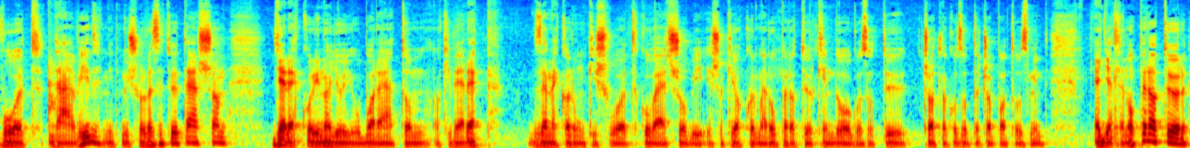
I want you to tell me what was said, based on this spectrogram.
volt Dávid, mint műsorvezetőtársam, gyerekkori nagyon jó barátom, akivel rep zenekarunk is volt, Kovács Robi, és aki akkor már operatőrként dolgozott, ő csatlakozott a csapathoz, mint egyetlen operatőr,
